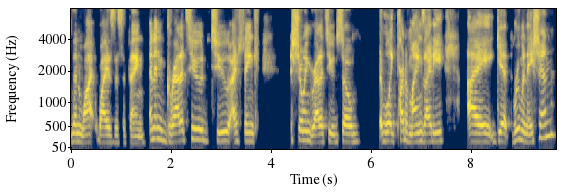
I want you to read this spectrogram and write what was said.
then why why is this a thing? And then gratitude too. I think showing gratitude. So like part of my anxiety I get rumination,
